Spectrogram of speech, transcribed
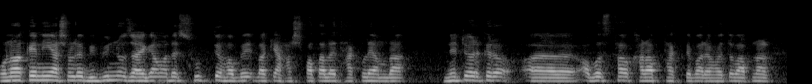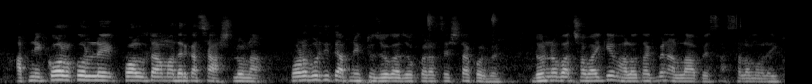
ওনাকে নিয়ে আসলে বিভিন্ন জায়গা আমাদের ছুটতে হবে বাকি হাসপাতালে থাকলে আমরা নেটওয়ার্কের অবস্থাও খারাপ থাকতে পারে, হয়তো আপনার, আপনি কল করলে কলটা আমাদের কাছে আসলো না। পরবর্তীতে আপনি একটু যোগাযোগ করার চেষ্টা করবেন। ধন্যবাদ সবাইকে, ভালো থাকবেন, আল্লাহ হাফেজ, আসসালামু আলাইকুম।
